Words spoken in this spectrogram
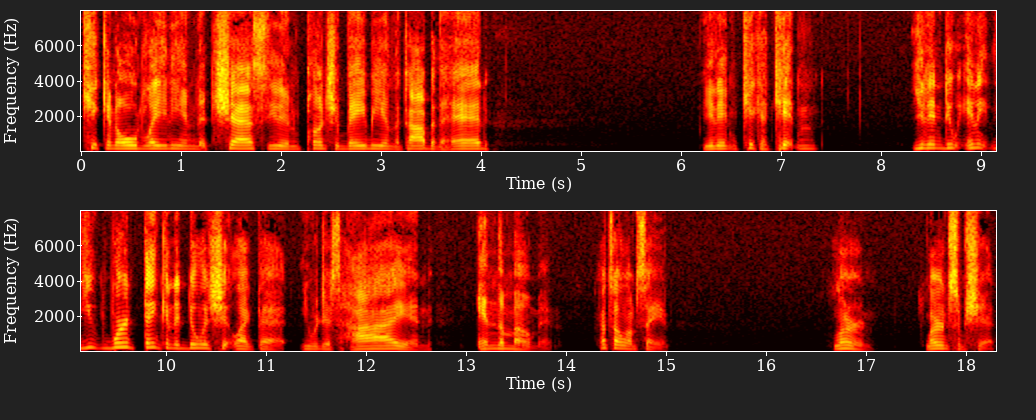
kick an old lady in the chest. You didn't punch a baby in the top of the head. You didn't kick a kitten. You didn't do any, you weren't thinking of doing shit like that. You were just high and in the moment. That's all I'm saying. Learn. Learn some shit.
